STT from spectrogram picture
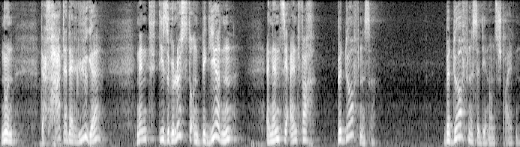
Nun, der Vater der Lüge nennt diese Gelüste und Begierden, er nennt sie einfach Bedürfnisse. Bedürfnisse, die in uns streiten.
